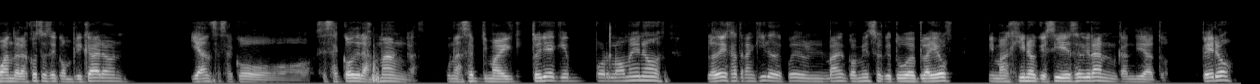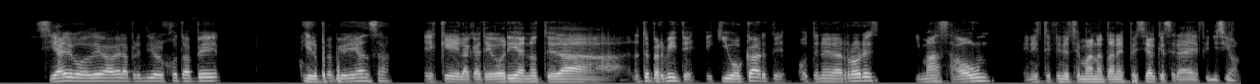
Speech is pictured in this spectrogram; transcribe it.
cuando las cosas se complicaron, Ian se sacó, se sacó de las mangas una séptima victoria que por lo menos lo deja tranquilo después del mal comienzo que tuvo de playoff. Imagino que sí, es el gran candidato. Pero si algo debe haber aprendido el JP y el propio Alianza es que la categoría no te da, no te permite equivocarte o tener errores, y más aún en este fin de semana tan especial que será de definición.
